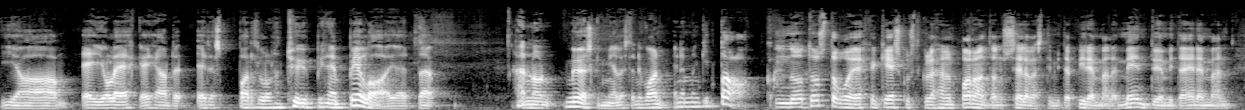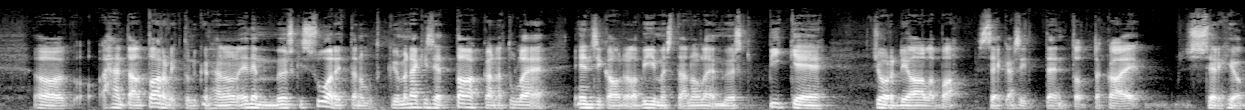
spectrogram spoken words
ja ei ole ehkä ihan edes Barcelonan tyyppinen pelaaja, että hän on myöskin mielestäni vain enemmänkin taakka. No tosta voi ehkä keskustella. Kyllä hän on parantanut selvästi, mitä pidemmälle menty ja mitä enemmän ö, häntä on tarvittu, niin kyllä hän on enemmän myöskin suorittanut, mutta kyllä mä näkisin, että taakkana tulee ensi kaudella viimeistään olemaan myöskin Piqué, Jordi Alba sekä sitten totta kai Sergio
